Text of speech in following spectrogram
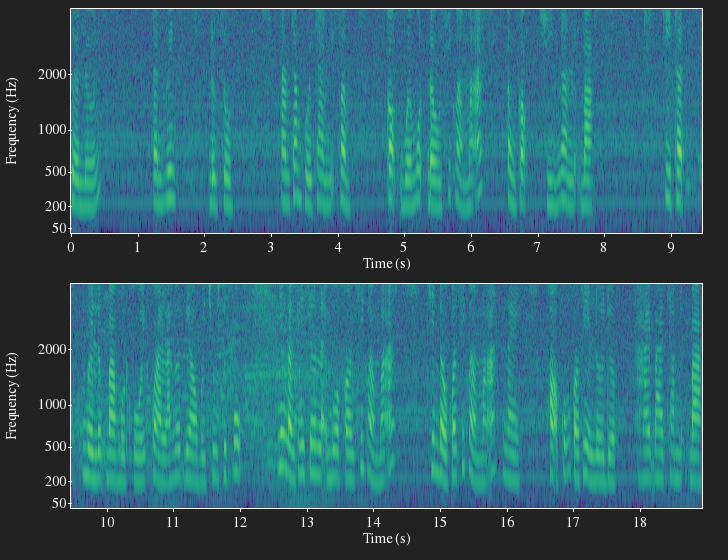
cười lớn. Tần huynh, Được rồi. 800 khối trà nhị phẩm, Cộng với một đầu xích hỏa mã, Tổng cộng 9 ngàn lượng bạc. Kỳ thật 10 lượng bạc một khối quả là hơi bèo với chu sư phụ, Nhưng đằng thay Sơn lại mua con xích hỏa mã trên đầu con xích hỏa mã này Họ cũng có thể lời được 2-300 lượng bạc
